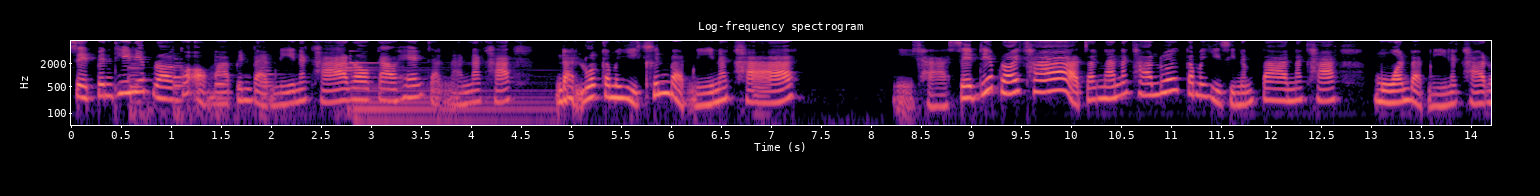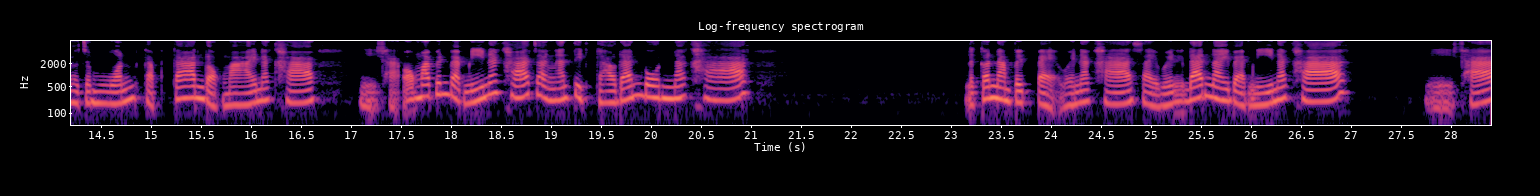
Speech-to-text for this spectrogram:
เสร็จเป็นที่เรียบร้อยก็ออกมาเป็นแบบนี้นะคะ รอกาวแห้งจากนั้นนะคะ ดัดลวดกำมะหยี่ขึ้นแบบนี้นะคะนี่ค่ะ เสร็จเรียบร้อยค่ะ จากนั้นนะคะลวดกำมะหยี่สีน้ำตาลนะคะ ม้วนแบบนี้นะคะ เราจะม้วนกับก้านดอกไม้นะคะ นี่ค่ะ ออกมาเป็นแบบนี้นะคะ จากนั้นติดกาวด้านบนนะคะ แล้วก็นำไปแปะไว้นะคะ ใส่ไว้ด้านในแบบนี้นะคะ นี่ค่ะ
